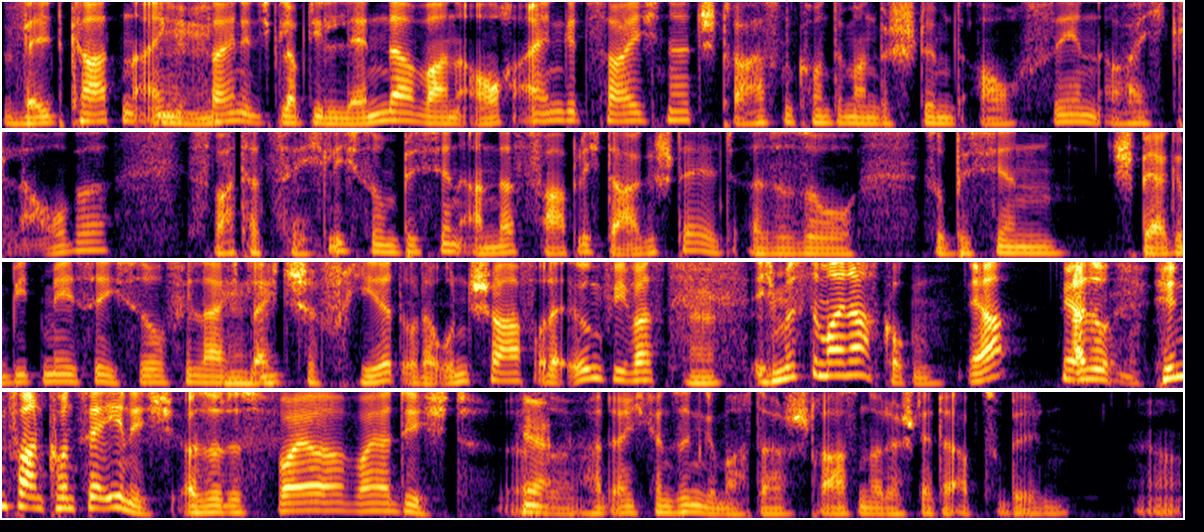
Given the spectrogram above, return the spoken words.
Weltkarten eingezeichnet. Mhm. Ich glaube, die Länder waren auch eingezeichnet. Straßen konnte man bestimmt auch sehen. Aber ich glaube, es war tatsächlich so ein bisschen anders farblich dargestellt. Also so, so ein bisschen Sperrgebietmäßig, so vielleicht mhm. leicht chiffriert oder unscharf oder irgendwie was. Ja. Ich müsste mal nachgucken, ja? ja also hinfahren konntest du ja eh nicht. Also das war ja, war ja dicht. Also ja. Hat eigentlich keinen Sinn gemacht, da Straßen oder Städte abzubilden. Ja.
